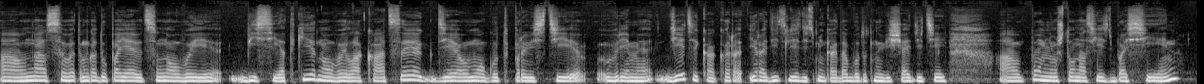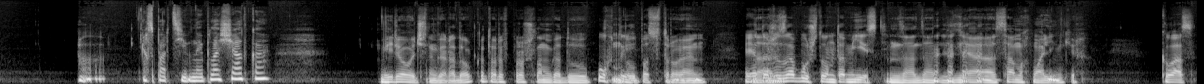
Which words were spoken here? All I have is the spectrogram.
а у нас в этом году появятся новые беседки, новые локации, где могут провести время дети, как и родители с детьми, когда будут навещать детей. А, помним, что у нас есть бассейн, спортивная площадка. Веревочный городок, который в прошлом году Ух был построен. Я да. даже забыл, что он там есть. Да, да, для самых маленьких. Класс.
